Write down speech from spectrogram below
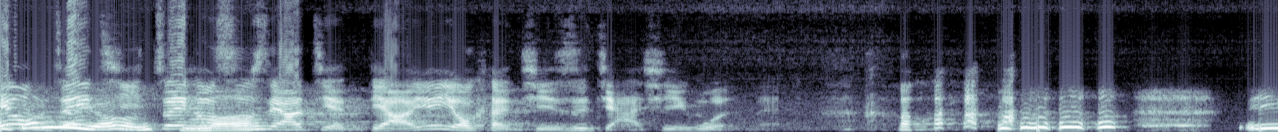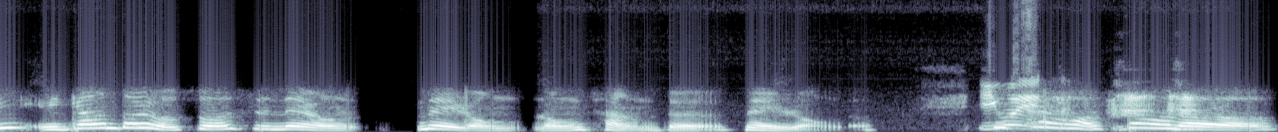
因为我们这集最后是不是？要剪掉？因为有可能其实是假新闻呢、你你刚刚都有说是内容内容农场的内容了，因为太好笑了。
